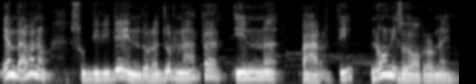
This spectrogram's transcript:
e andavano suddividendo la giornata in parti non isocrone.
